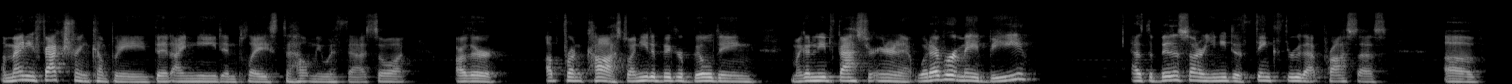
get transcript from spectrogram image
a manufacturing company that I need in place to help me with that? So, uh, are there upfront costs? Do I need a bigger building? Am I going to need faster internet? Whatever it may be, as the business owner, you need to think through that process of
